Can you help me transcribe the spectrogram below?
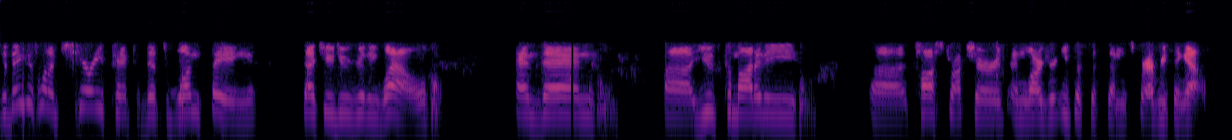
do they just want to cherry pick this one thing that you do really well and then uh, use commodity uh, cost structures and larger ecosystems for everything else?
